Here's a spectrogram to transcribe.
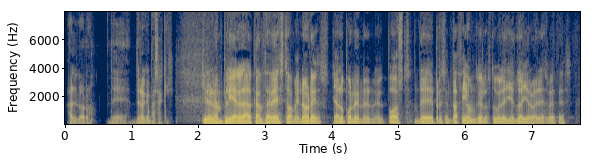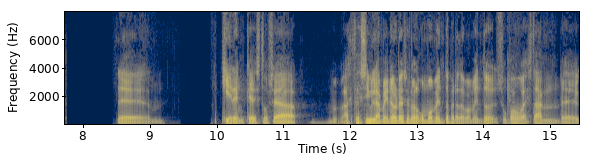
al loro de, de lo que pasa aquí. Quieren ampliar el alcance de esto a menores, ya lo ponen en el post de presentación, que lo estuve leyendo ayer varias veces. Eh, quieren que esto sea accesible a menores en algún momento, pero de momento supongo que están eh,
